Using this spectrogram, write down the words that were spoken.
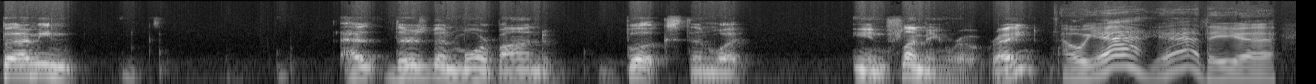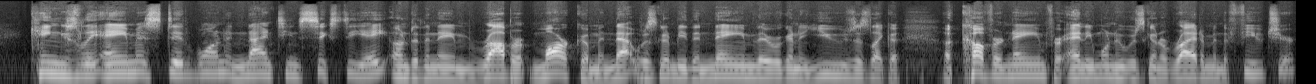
but I mean, has, there's been more Bond books than what Ian Fleming wrote, right? Oh yeah, yeah. They uh, Kingsley Amis did one in 1968 under the name Robert Markham, and that was going to be the name they were going to use as like a, a cover name for anyone who was going to write them in the future.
